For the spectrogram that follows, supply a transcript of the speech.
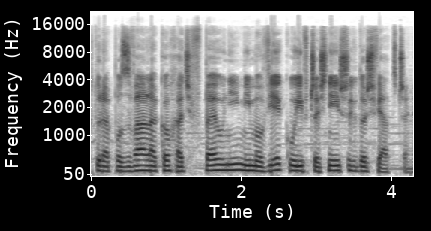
która pozwala kochać w pełni mimo wieku i wcześniejszych doświadczeń.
